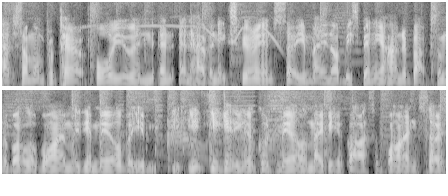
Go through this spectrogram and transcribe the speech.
have someone prepare it for you and, and, and have an experience. So you may not be spending a hundred bucks on the bottle of wine with your meal, but you, you, are getting a good meal and maybe a glass of wine. So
